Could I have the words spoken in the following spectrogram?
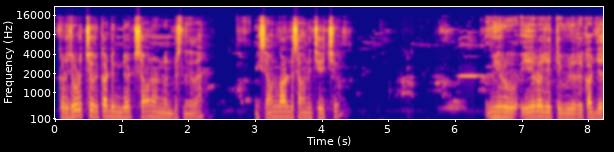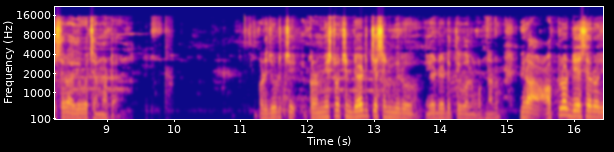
ఇక్కడ చూడొచ్చు రికార్డింగ్ డేట్ సెవెన్ అని కనిపిస్తుంది కదా. మీకు సెవెన్ కావాలంటే సెవెన్ ఇచ్చేయచ్చు. మీరు ఏ రోజైతే వీడియో రికార్డ్ చేస్తారో అది ఇవ్వచ్చు అనమాట ఇక్కడ చూడొచ్చు. ఇక్కడ మీ ఇష్టం వచ్చిన డేట్ ఇచ్చేసేయండి మీరు. ఏ డేట్ అయితే ఇవ్వాలనుకుంటున్నారు. మీరు అప్లోడ్ చేసే రోజు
